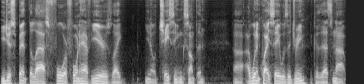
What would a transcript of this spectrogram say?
you just spent the last four, four and a half years, like you know, chasing something. Uh, I wouldn't quite say it was a dream because that's not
